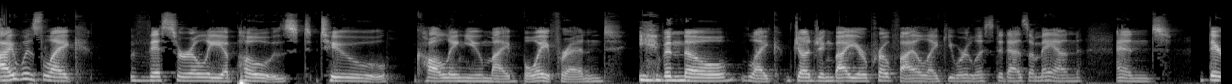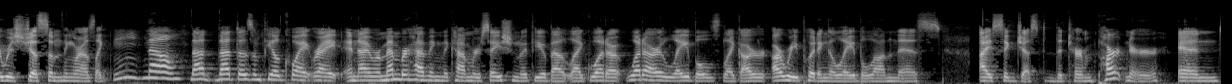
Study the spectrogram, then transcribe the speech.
i was like viscerally opposed to calling you my boyfriend, even though, like, judging by your profile, like you were listed as a man. And there was just something where I was like, mm, no, that that doesn't feel quite right. And I remember having the conversation with you about like what are what are labels like are are we putting a label on this? I suggested the term partner, and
